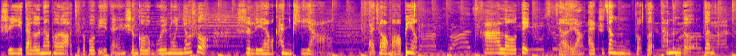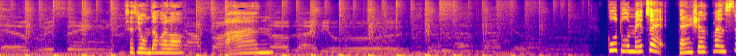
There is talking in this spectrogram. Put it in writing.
十一大哥跟他朋友，杰克波比单身狗永不为诺因教授，势利眼我看你皮痒，白翘毛病，Hello Day 小羊爱吃酱肘子，他们的段子，下期我们再会喽，晚安。孤独没罪，单身万岁。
